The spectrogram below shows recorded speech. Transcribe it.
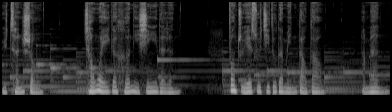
与成熟，成为一个合你心意的人。奉主耶稣基督的名祷告，阿门。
